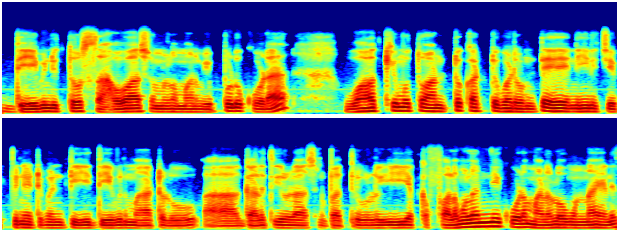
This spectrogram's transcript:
దేవునితో సహవాసంలో మనం ఎప్పుడు కూడా వాక్యముతో అంటుకట్టుబడి ఉంటే నేను చెప్పినటువంటి దేవుని మాటలు ఆ గలతీరు రాసిన పత్రికలు ఈ యొక్క ఫలములన్నీ కూడా మనలో ఉన్నాయని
